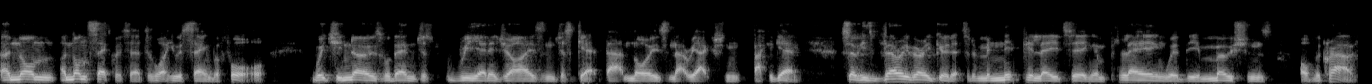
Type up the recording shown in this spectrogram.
a non a non sequitur to what he was saying before, which he knows will then just re-energize and just get that noise and that reaction back again. So he's very, very good at sort of manipulating and playing with the emotions of the crowd.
